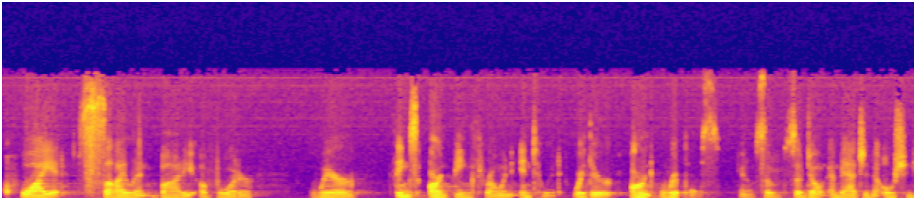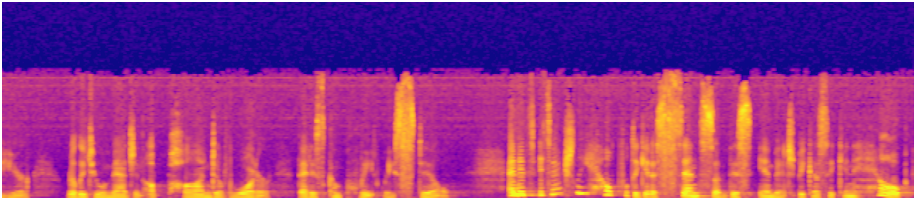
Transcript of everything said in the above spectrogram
quiet, silent body of water where things aren't being thrown into it, where there aren't ripples. You know, so, so don't imagine the ocean here, really to imagine a pond of water that is completely still. And it's, it's actually helpful to get a sense of this image because it can help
